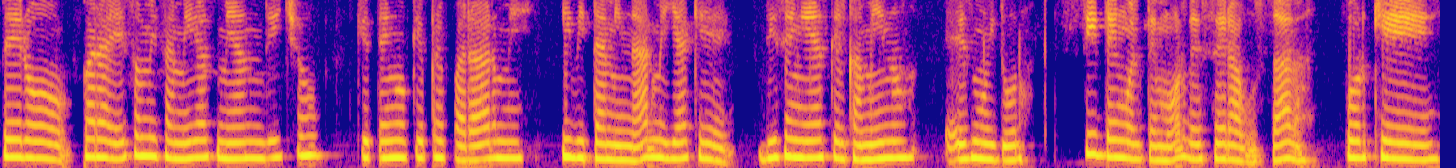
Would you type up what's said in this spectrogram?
pero para eso mis amigas me han dicho que tengo que prepararme y vitaminarme, ya que dicen ellas que el camino es muy duro. Sí tengo el temor de ser abusada, porque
